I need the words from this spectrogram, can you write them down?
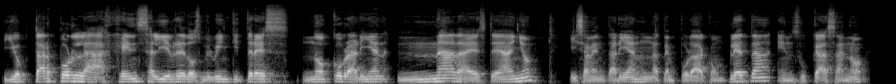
y optar por la agencia libre 2023. No cobrarían nada este año y se aventarían una temporada completa en su casa, ¿no?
